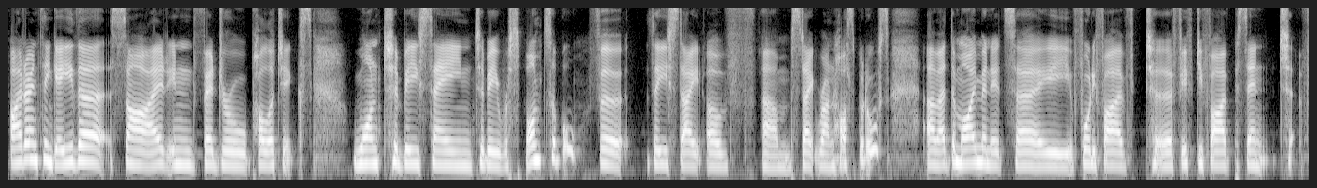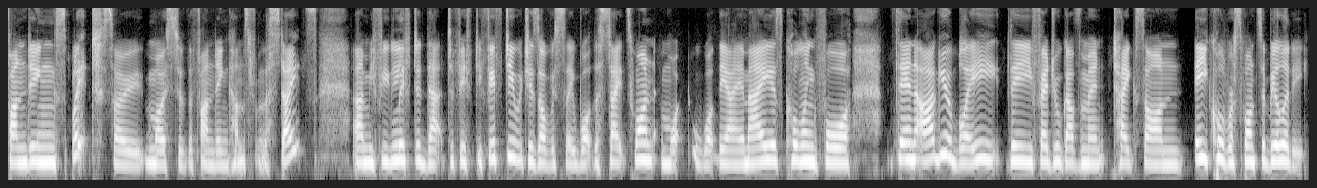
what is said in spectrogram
I don't think either side in federal politics want to be seen to be responsible for the state of um, state run hospitals. Um, at the moment, it's a 45 to 55% funding split. So most of the funding comes from the states. Um, if you lifted that to 50 50, which is obviously what the states want and what, what the AMA is calling for, then arguably the federal government takes on equal responsibility.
